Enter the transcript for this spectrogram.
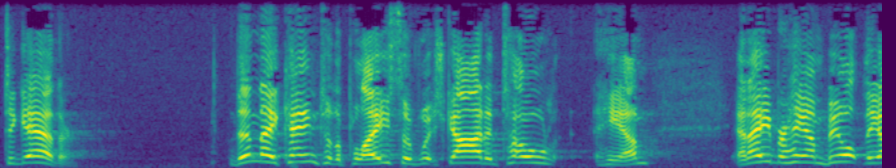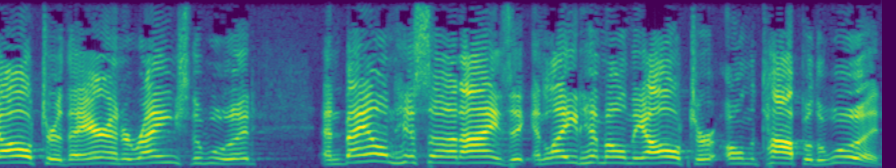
together. Then they came to the place of which God had told him, and Abraham built the altar there and arranged the wood, and bound his son Isaac and laid him on the altar on the top of the wood.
